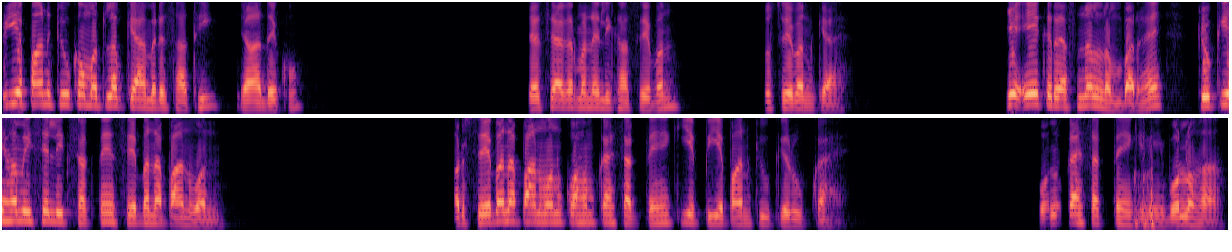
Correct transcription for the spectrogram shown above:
प्रिय पान क्यू का मतलब क्या है मेरे साथी? यहाँ देखो। जैसे अगर मैंने लिखा सेवन तो सेवन क्या है? ये एक रेफनल नंबर है, क्योंकि हम इसे लिख सकते हैं सेवन अपान वन। और सेवन अपान वन को हम कह सकते हैं कि ये पी अपान क्यू के रूप का है। बोलो, कह सकते हैं कि नहीं? बोलो हाँ।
